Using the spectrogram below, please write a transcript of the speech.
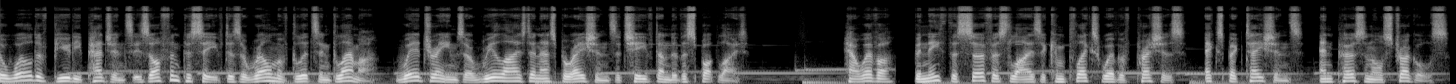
The world of beauty pageants is often perceived as a realm of glitz and glamour, where dreams are realized and aspirations achieved under the spotlight. However, beneath the surface lies a complex web of pressures, expectations, and personal struggles.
